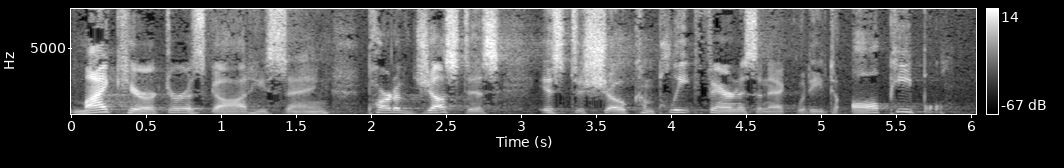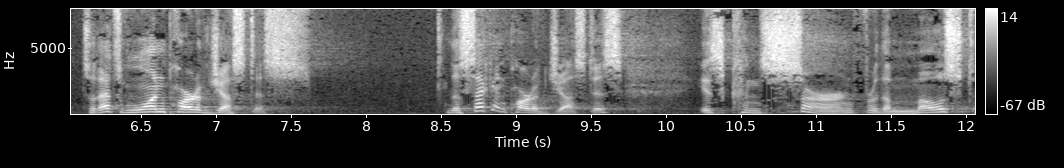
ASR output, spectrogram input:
my character as God, he's saying, part of justice is to show complete fairness and equity to all people. So that's one part of justice. The second part of justice is concern for the most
